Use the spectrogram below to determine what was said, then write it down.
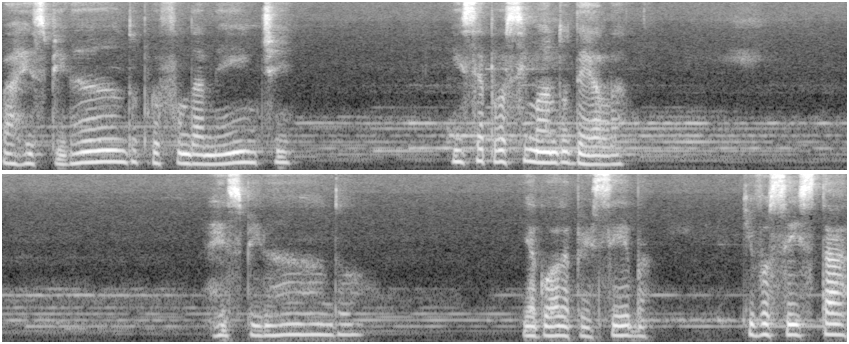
Vá respirando profundamente e se aproximando dela. Respirando. E agora perceba que você está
